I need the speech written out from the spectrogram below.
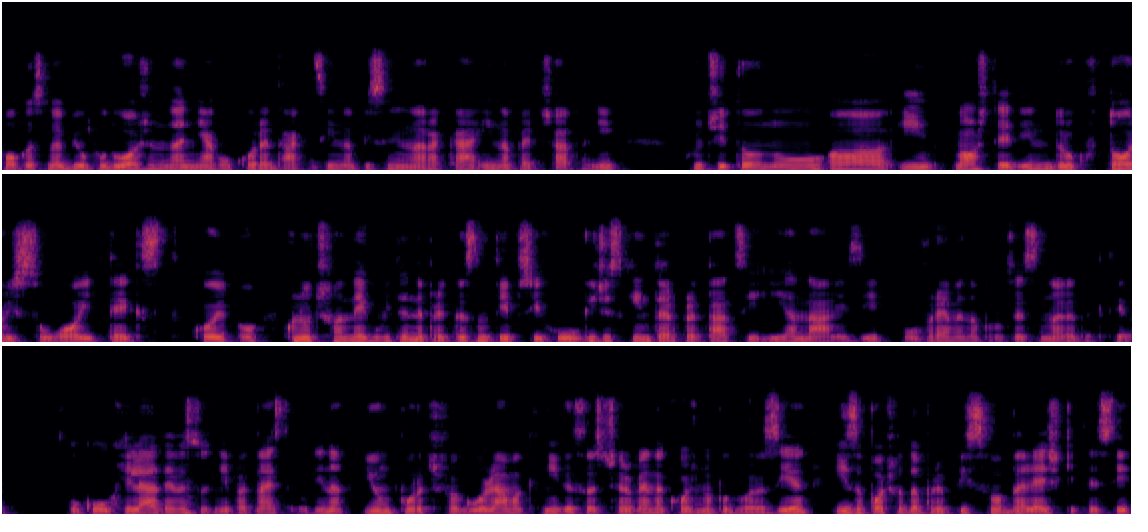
по-късно е бил подложен на няколко редакции, написани на ръка и напечатани, включително а, и още един друг втори слой текст, който включва неговите непрекъснати психологически интерпретации и анализи по време на процеса на редактиране. Около 1915 година Юнг поръчва голяма книга с червена кожна подвързия и започва да преписва бележките си,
